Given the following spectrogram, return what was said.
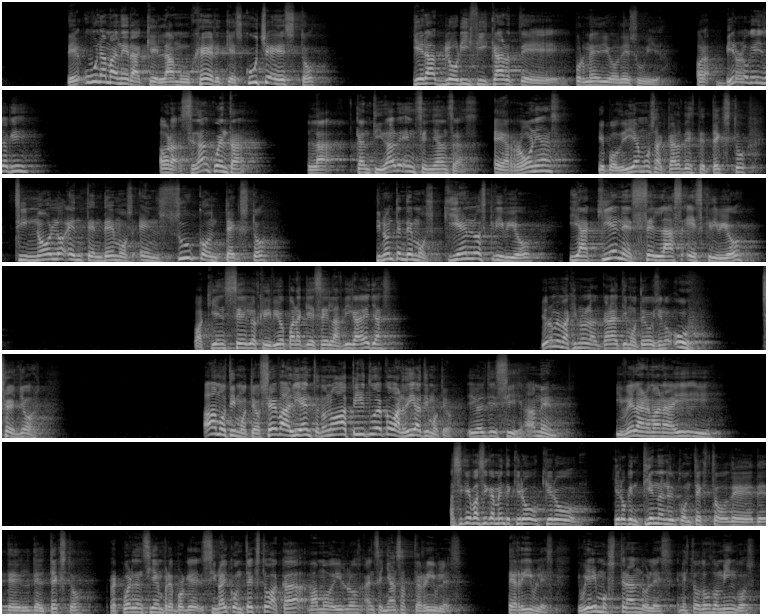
de una manera que la mujer que escuche esto quiera glorificarte por medio de su vida. Ahora, ¿vieron lo que dice aquí? Ahora, ¿se dan cuenta la cantidad de enseñanzas erróneas que podríamos sacar de este texto si no lo entendemos en su contexto? Si no entendemos quién lo escribió, ¿Y a quiénes se las escribió? ¿O a quién se lo escribió para que se las diga a ellas? Yo no me imagino la cara de Timoteo diciendo, ¡uh, Señor! Vamos, Timoteo, sé valiente, no nos da espíritu de cobardía, Timoteo. Y él dice, sí, amén. Y ve la hermana ahí y Así que básicamente quiero, quiero Quiero que entiendan el contexto del texto. Recuerden siempre, porque si no hay contexto, acá vamos a irnos a enseñanzas terribles, terribles. Y voy a ir mostrándoles en estos dos domingos,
